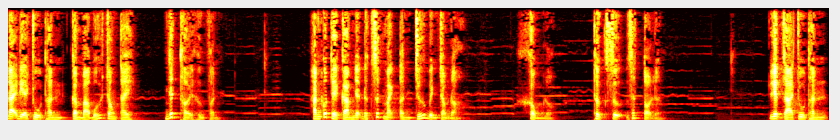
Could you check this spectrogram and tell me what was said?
Đại địa chủ thần cầm bà bối trong tay, Nhất thời hưng phấn. Hắn có thể cảm nhận được sức mạnh ẩn chứa bên trong đó. Khổng lồ, Thực sự rất to lớn. Liệp giả chủ thần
